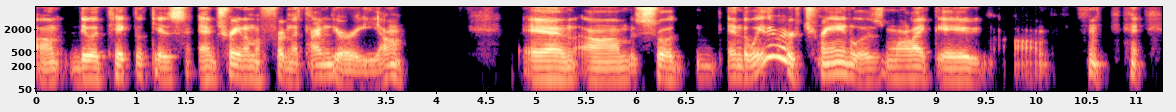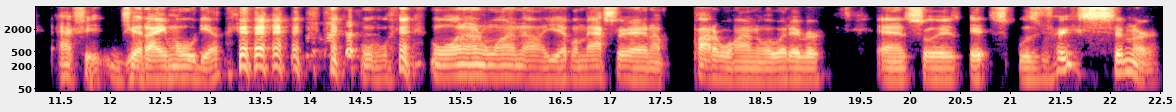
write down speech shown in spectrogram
um, they would take the kids and train them from the time they were young. And um, so, and the way they were trained was more like a, um, actually Jedi mode, yeah. one on one, uh, you have a master and a Padawan or whatever and so it, it was very similar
